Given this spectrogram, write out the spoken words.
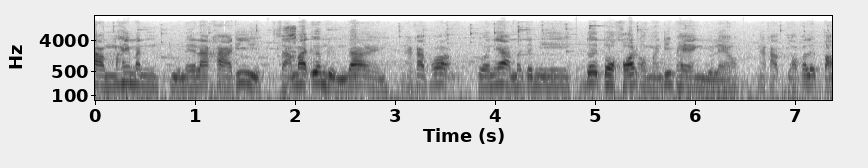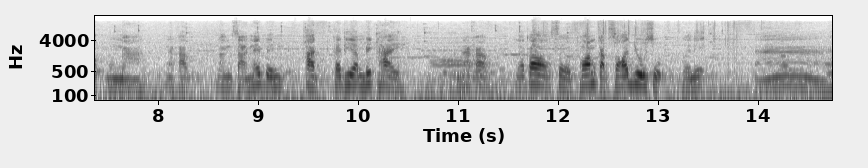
ทำให้มันอยู่ในราคาที่สามารถเอื้อมถึงได้นะครับ เพราะตัวนี้มันจะมีด้วยตัวคอสของมันที่แพงอยู่แล้วนะครับ เราก็เลยปรับลงมา นะครับรังสรรค์ให้เป็นผัดกระเทียมพริกไทยนะครับ แล้วก็เสิร์ฟพร้อมกับซอสยูสุตัวนี้ อ่าโอ้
